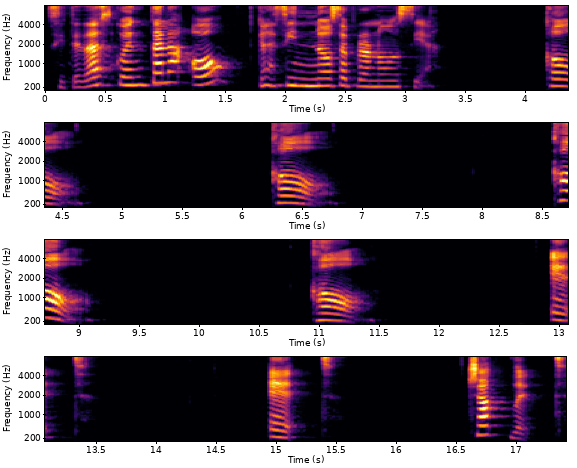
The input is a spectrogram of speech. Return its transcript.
Si te das cuenta, la O casi no se pronuncia. Call. Call. Call. Call. It. It. Chocolate.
